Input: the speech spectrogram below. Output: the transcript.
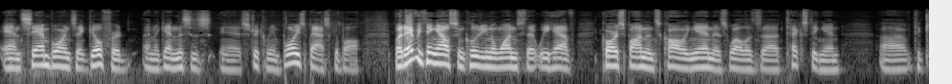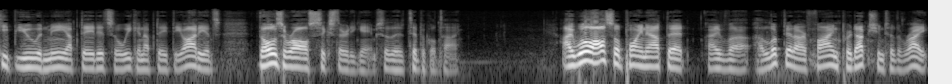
and Sanborn's at Gilford. And again, this is uh, strictly in boys basketball, but everything else, including the ones that we have correspondents calling in as well as uh, texting in uh, to keep you and me updated, so we can update the audience. Those are all 6:30 games, so the typical time. I will also point out that I've uh, looked at our fine production to the right.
